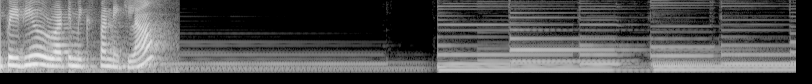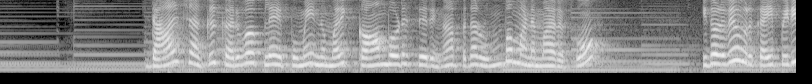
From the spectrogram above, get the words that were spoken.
இப்போ இதையும் ஒரு வாட்டி மிக்ஸ் பண்ணிக்கலாம். தால்ச்சாக்கு கருவேப்பிலை எப்போவுமே இந்த மாதிரி காம்போடு சேருங்க. அப்போ தான் ரொம்ப மணமாக இருக்கும். இதோடவே ஒரு கைப்பிடி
